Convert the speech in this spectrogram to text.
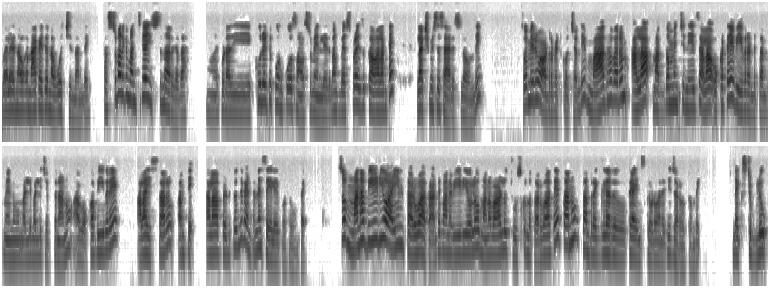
భలే నవ్వు. నాకైతే నవ్వు వచ్చిందండి కస్టమర్కి మంచిగా ఇస్తున్నారు కదా. ఇప్పుడు అది ఎక్కువ రేటు కొనుక్కోవాల్సిన అవసరం ఏం లేదు. మనకు బెస్ట్ ప్రైస్ కావాలంటే లక్ష్మీస్ శారీస్లో ఉంది. సో మీరు ఆర్డర్ పెట్టుకోవచ్చండి. మాధవరం అలా మగ్గం నుంచి నేసి అలా ఒకటే వీవర్ అండి తనకు. నేను మళ్ళీ మళ్ళీ చెప్తున్నాను. ఆ ఒక వీవరే అలా ఇస్తారు. అంతే. అలా పెడుతుంది. వెంటనే సేల్ అయిపోతూ ఉంటాయి. సో మన వీడియో అయిన తర్వాత అంటే మన వీడియోలో మన వాళ్ళు చూసుకున్న తర్వాతే తను తన రెగ్యులర్ క్లయింట్స్కి ఇవ్వడం అనేది జరుగుతుంది. నెక్స్ట్ బ్లూ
